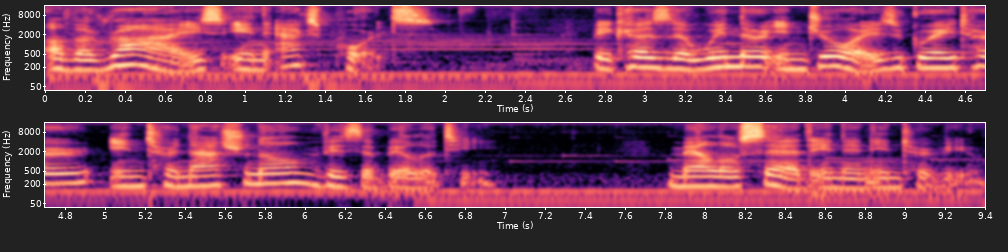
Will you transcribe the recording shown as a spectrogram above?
of a rise in exports because the winner enjoys greater international visibility, Mello said in an interview.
